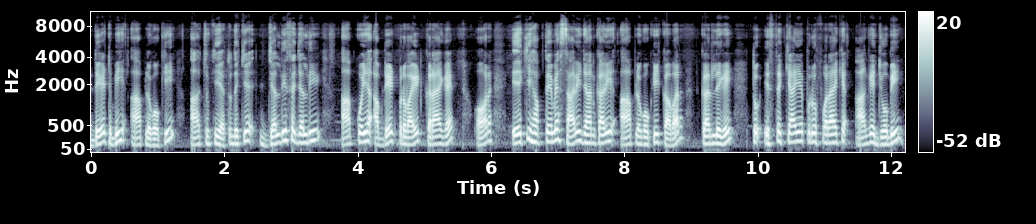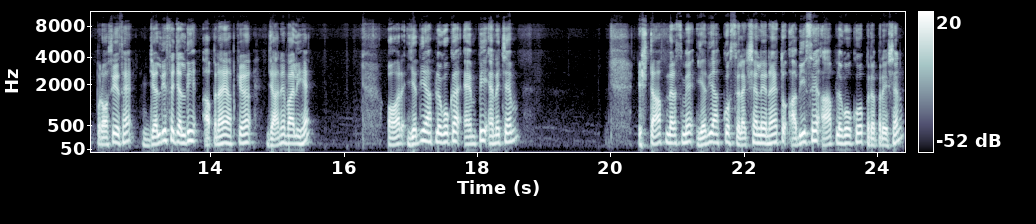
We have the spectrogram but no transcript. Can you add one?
डेट भी आप लोगों की आ चुकी है। तो देखिए, जल्दी से जल्दी आपको यह अपडेट प्रोवाइड कराए गए और एक ही हफ़्ते में सारी जानकारी आप लोगों की कवर कर ली गई। तो इससे क्या ये प्रूफ हो रहा है कि आगे जो भी प्रोसेस है, जल्दी से जल्दी अपनाए, आपके जाने वाली है। और यदि आप लोगों का M P, N H M staff nurse में यदि आपको सिलेक्शन लेना है तो अभी से आप लोगों को प्रिपरेशन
